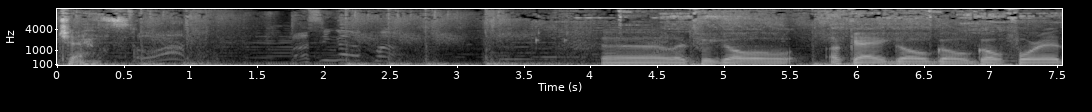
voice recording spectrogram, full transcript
chance. Uh, let me go. Okay, go, go, go for it.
